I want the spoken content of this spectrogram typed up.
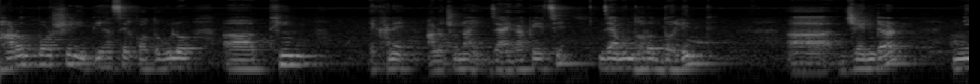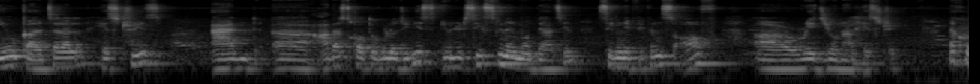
ভারতবর্ষের ইতিহাসের কতগুলো থিম এখানে আলোচনায় জায়গা পেয়েছে, যেমন ধরো Dalit gender new cultural histories and others কতগুলো জিনিস? ইউনিট সিক্সটিনের মধ্যে আছেন সিগনিফিকেন্স অফ রিজিওনাল হিস্ট্রি দেখো,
